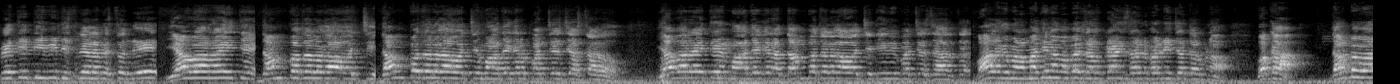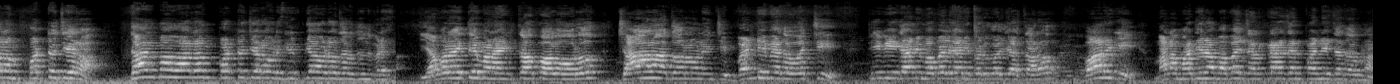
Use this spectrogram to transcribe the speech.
ప్రతి టీవీ డిస్ప్లే లభిస్తుంది ఎవరైతే దంపతులుగా వచ్చి దంపతులుగా వచ్చి మా దగ్గర పర్చేస్ చేస్తారో ఎవరైతే మా దగ్గర దంపతులుగా వచ్చి టీవీ పర్చేస్ చేస్తారు వాళ్ళకి మన Madina mobile electronics and furniture తరఫున ఒక ధర్మవరం పట్టు చీర ధర్మవరం పట్టు చీర ఒకటి గిఫ్ట్ ఇవ్వడం జరుగుతుంది ఫ్రెండ్స్. ఎవరైతే మన ఇన్స్టా ఫాలోవర్ చాలా దూరం నుంచి బండి మీద వచ్చి టీవీ కానీ మొబైల్ కానీ కొనుగోలు చేస్తారో వారికి మన Madina mobile electronics and furniture తరఫున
